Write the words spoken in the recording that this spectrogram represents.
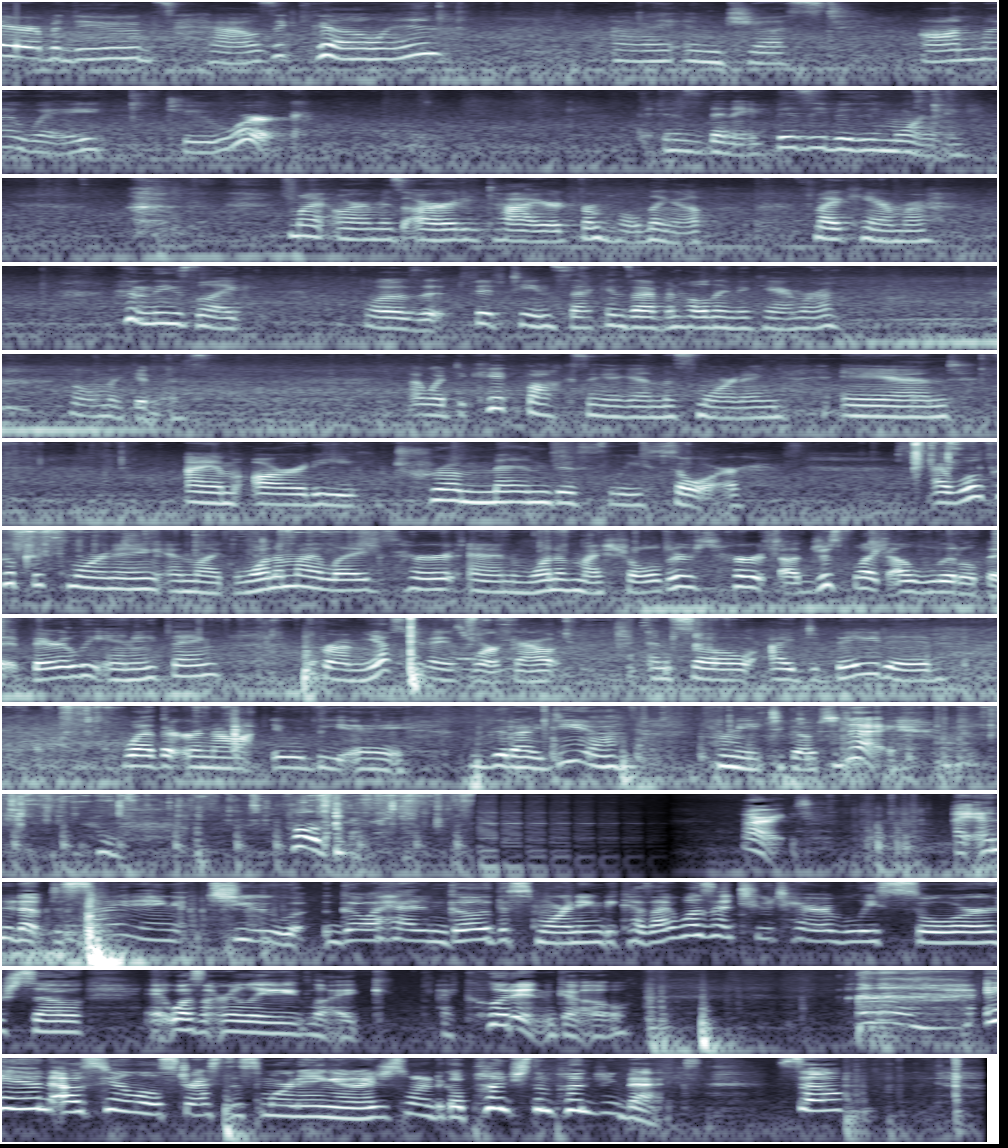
there, my dudes. How's it going? I am just on my way to work. It has been a busy, busy morning. my arm is already tired from holding up my camera. In these, like, what was it, 15 seconds I've been holding the camera. Oh my goodness. I went to kickboxing again this morning and I am already tremendously sore. I woke up this morning and like one of my legs hurt and one of my shoulders hurt uh, just like a little bit, barely anything from yesterday's workout. And so I debated whether or not it would be a good idea for me to go today. Hold on a second. All right. I ended up deciding to go ahead and go this morning because I wasn't too terribly sore, so it wasn't really like I couldn't go. I was feeling a little stressed this morning and I just wanted to go punch some punching bags. So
